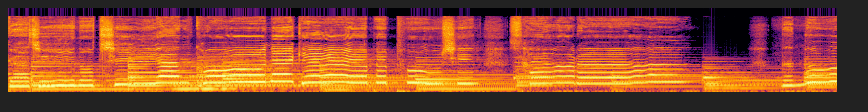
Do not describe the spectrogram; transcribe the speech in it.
끝까지 놓지 않고 내게 베푸신 사랑. 난노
